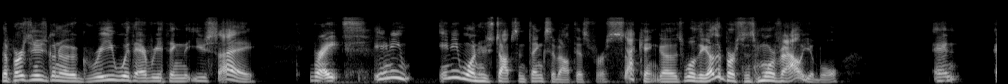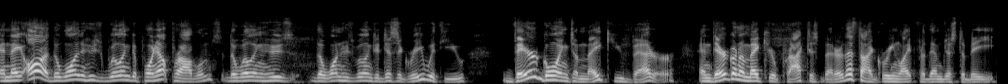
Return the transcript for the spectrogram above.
the person who's going to agree with everything that you say. right Any anyone who stops and thinks about this for a second goes, well, the other person's more valuable. And and they are the one who's willing to point out problems, the willing who's the one who's willing to disagree with you. They're going to make you better and they're going to make your practice better. That's not a green light for them just to be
